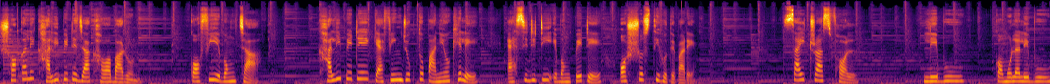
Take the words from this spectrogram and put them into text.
সকালে খালি পেটে যা খাওয়া বারণ, কফি এবং চা। খালি পেটে ক্যাফিনযুক্ত পানীয় খেলে অ্যাসিডিটি এবং পেটে অস্বস্তি হতে পারে। সাইট্রাস ফল, লেবু, কমলা লেবু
